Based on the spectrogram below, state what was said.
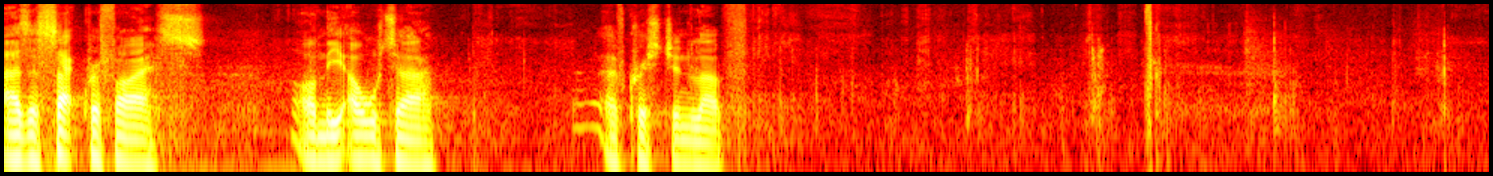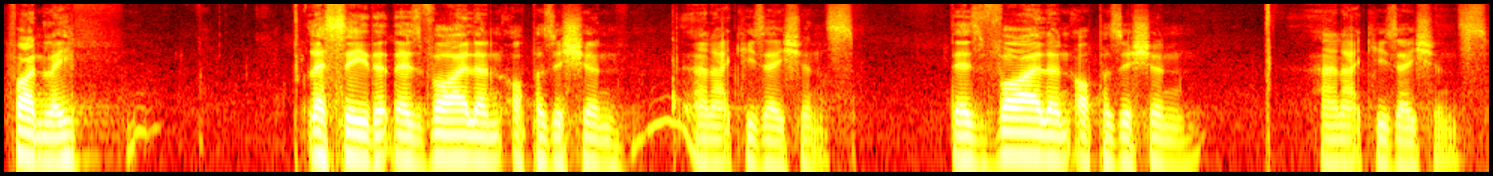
as a sacrifice on the altar of Christian love. Finally, let's see that there's violent opposition and accusations. There's violent opposition and accusations.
